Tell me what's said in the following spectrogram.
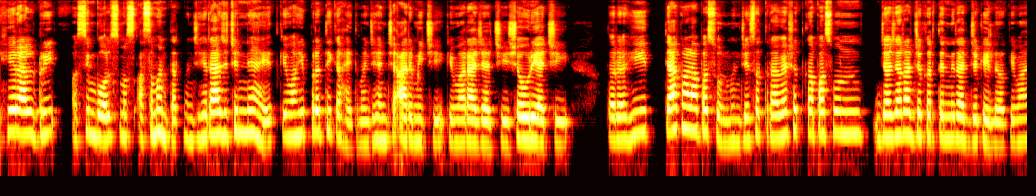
हेराल्ड्री सिम्बॉल्स मस असं म्हणतात. म्हणजे हे राजचिन्हे आहेत किंवा ही प्रतीक आहेत. म्हणजे ह्यांच्या आर्मीची किंवा राजाची शौर्याची. तर ही त्या काळापासून म्हणजे सतराव्या शतकापासून ज्या ज्या राज्यकर्त्यांनी राज्य केलं किंवा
